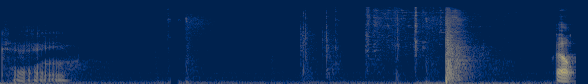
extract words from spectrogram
Okay. Well.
